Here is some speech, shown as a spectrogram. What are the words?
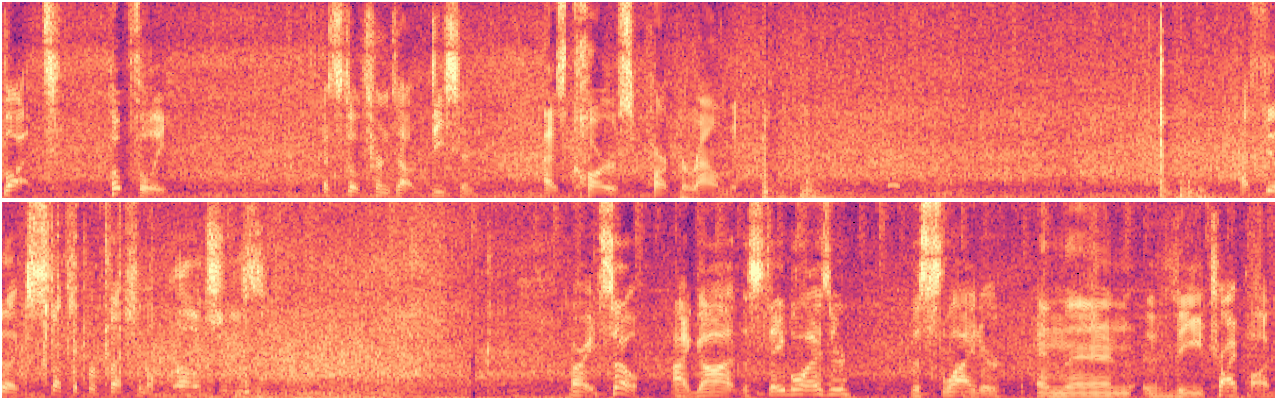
but hopefully it still turns out decent as cars park around me. I feel like such a professional. Oh, jeez. All right, so I got the stabilizer, the slider, and then the tripod.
